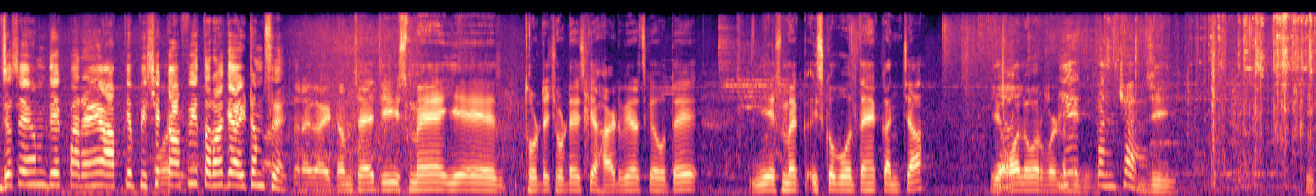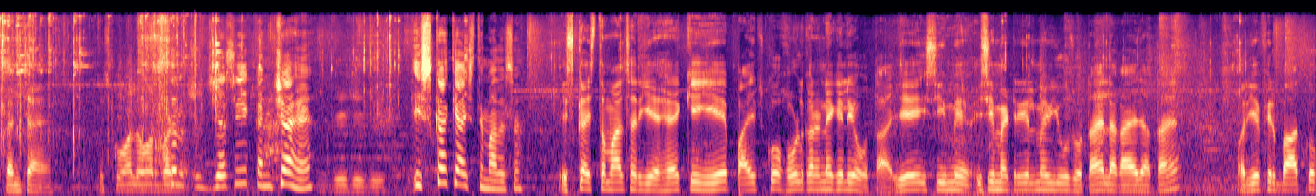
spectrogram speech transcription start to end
जैसे हम देख पा रहे हैं आपके पीछे काफ़ी तरह के आइटम्स हैं। तरह का आइटम्स है। जी इसमें ये छोटे छोटे इसके हार्डवेयर्स के होते हैं। ये इसमें इसको बोलते हैं कंचा। ये ऑल ओवर वर्ल्ड में जी। कंचा है। जी। ये कंचा है। इसको ऑल ओवर वर्ल्ड जैसे ये कंचा है जी जी जी। इसका क्या इस्तेमाल है सर? इसका इस्तेमाल सर ये है कि ये पाइप को होल्ड करने के लिए होता है। ये इसी में इसी मटेरियल में यूज़ होता है लगाया जाता है। और ये फिर बात को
